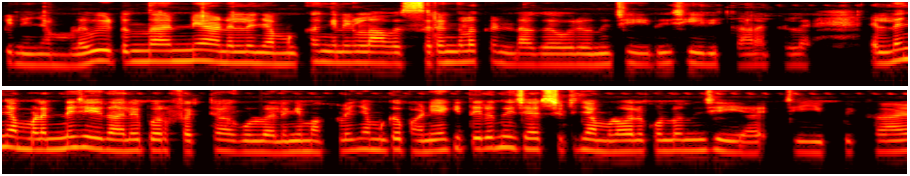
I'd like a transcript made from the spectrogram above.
പിന്നെ നമ്മളെ വീട്ടിൽ നിന്ന് തന്നെയാണല്ലോ നമുക്ക് അങ്ങനെയുള്ള അവസരങ്ങളൊക്കെ ഉണ്ടാകുക ഓരോന്ന് ചെയ്ത് ശീലിക്കാനൊക്കെ ഉള്ളത് എല്ലാം നമ്മൾ തന്നെ ചെയ്താലേ പെർഫെക്റ്റ് ആകുള്ളൂ. അല്ലെങ്കിൽ മക്കളെ നമുക്ക് പണിയാക്കി തരുമെന്ന് വിചാരിച്ചിട്ട് നമ്മളെ കൊണ്ടൊന്നും ചെയ്യാ ചെയ്യിപ്പിക്കാൻ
